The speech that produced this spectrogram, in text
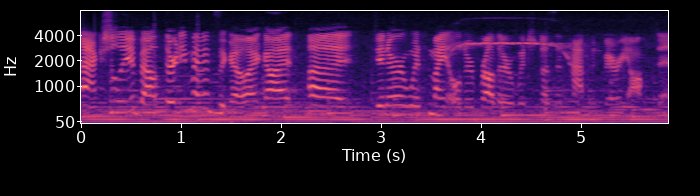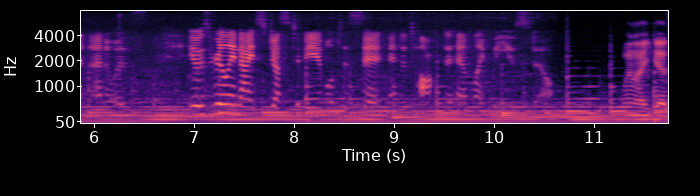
Actually, about 30 minutes ago, I got uh, dinner with my older brother, which doesn't happen very often, and it was it was really nice just to be able to sit and to talk to him like we used to. when I get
